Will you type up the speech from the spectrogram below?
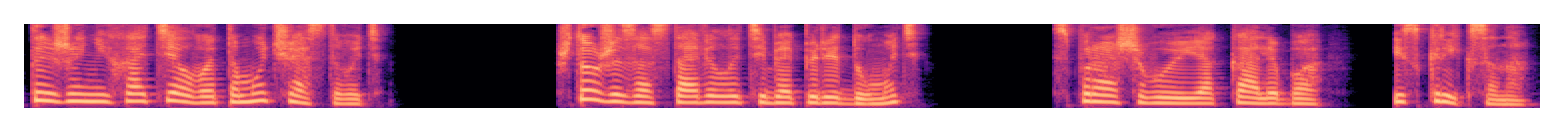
«Ты же не хотел в этом участвовать. Что же заставило тебя передумать?» Спрашиваю я Калиба из Криксона.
